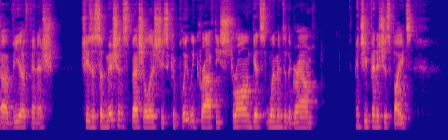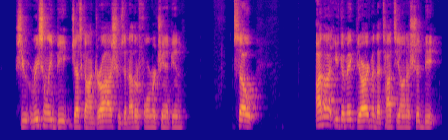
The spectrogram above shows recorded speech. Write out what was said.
uh, via finish. She's a submission specialist. She's completely crafty, strong, gets women to the ground, and she finishes fights. She recently beat Jessica Andrade, who's another former champion. So I thought you could make the argument that Tatiana should be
